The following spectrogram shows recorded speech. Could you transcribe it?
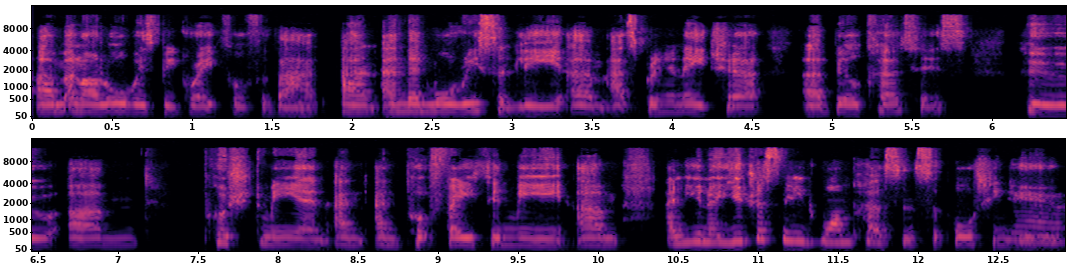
Um, and I'll always be grateful for that. And and then more recently um, at Springer Nature, uh, Bill Curtis, who um, pushed me and and and put faith in me. Um, and you know, you just need one person supporting yeah. you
